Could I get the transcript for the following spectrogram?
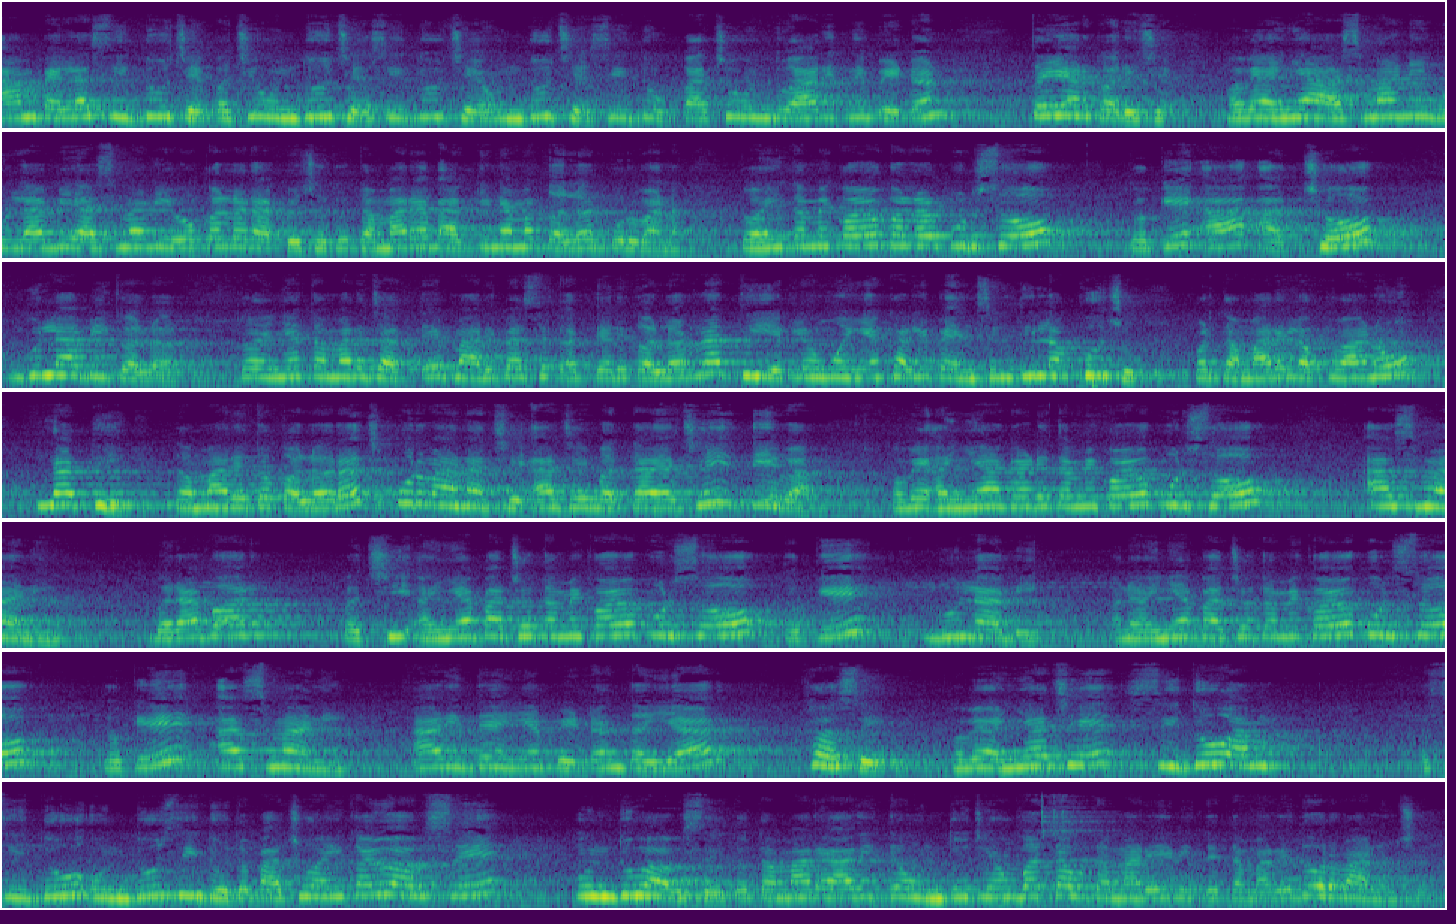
આમ પહેલાં સીધું છે, પછી ઊંધું છે, સીધું છે, ઊંધું છે, સીધું, પાછું ઊંધું, આ રીતની પેટર્ન તૈયાર કરી છે. હવે અહીંયા આસમાની, ગુલાબી આસમાની એવો કલર આપ્યો છે. તો તમારા બાકીનામાં કલર પૂરવાના. તો અહીં તમે કયો કલર પૂરશો? તો કે આ આછો ગુલાબી કલર. તો અહીંયા તમારે જાતે મારી પાસે અત્યારે કલર નથી, એટલે હું અહીંયા ખાલી પેન્સિલથી લખું છું. પણ તમારે લખવાનું નથી. તમારે તો કલર જ પૂરવાના છે. આ જે બતાવ્યા છે તેવા. હવે અહીંયા આગળ તમે કયો પૂરશો? આસમાની. બરાબર? પછી અહીંયા પાછો તમે કયો પૂરશો? તો કે ગુલાબી. અને અહીંયા પાછો તમે કયો પૂરશો? તો કે આસમાની. આ રીતે અહીંયા પેટર્ન તૈયાર થશે. હવે અહીંયા છે સીધું આમ, સીધું, ઊંધું, સીધું. તો પાછું અહીં કયું આવશે? ઊંધું આવશે. તો તમારે આ રીતે ઊંધું જે હું બતાવું, તમારે એ રીતે તમારે દોરવાનું છે.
